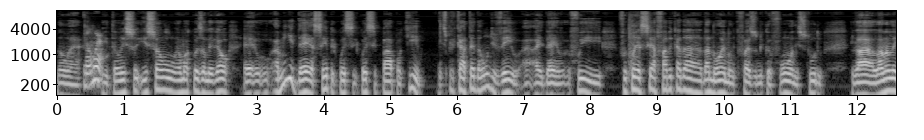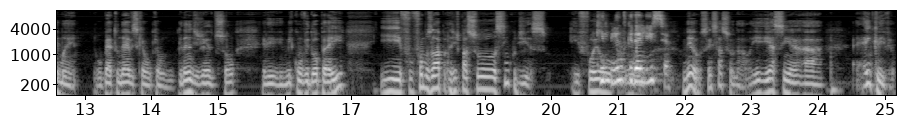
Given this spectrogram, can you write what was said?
não é. Não é. Então isso, isso é, um, é uma coisa legal. É, a minha ideia sempre com esse, com esse papo aqui, explicar até de onde veio a, a, ideia. Eu fui, fui conhecer a fábrica da, da Neumann, que faz os microfones, tudo, lá, lá na Alemanha. O Beto Neves, que é um, que é um grande engenheiro de som, ele me convidou para ir e fomos lá. A gente passou cinco dias. E foi que lindo, que delícia. Meu, sensacional. E, e assim, a, a, é incrível.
